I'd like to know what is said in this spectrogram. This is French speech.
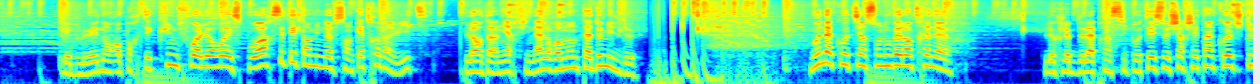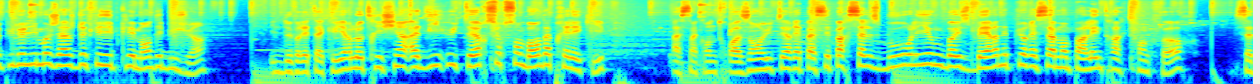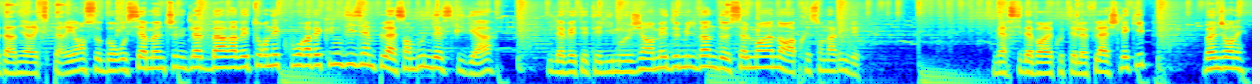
Les Bleuets n'ont remporté qu'une fois l'Euro Espoir, c'était en 1988. Leur dernière finale remonte à 2002. Monaco tient son nouvel entraîneur. Le club de la Principauté se cherchait un coach depuis le limogeage de Philippe Clément début juin. Il devrait accueillir l'Autrichien Adi Hutter sur son banc d'après l'équipe. À 53 ans, Hutter est passé par Salzbourg, les Young Boys Bern et plus récemment par l'Eintracht Francfort. Sa dernière expérience au Borussia Mönchengladbach avait tourné court avec une dixième place en Bundesliga. Il avait été limogé en mai 2022, seulement un an après son arrivée. Merci d'avoir écouté le Flash, l'équipe. Bonne journée.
